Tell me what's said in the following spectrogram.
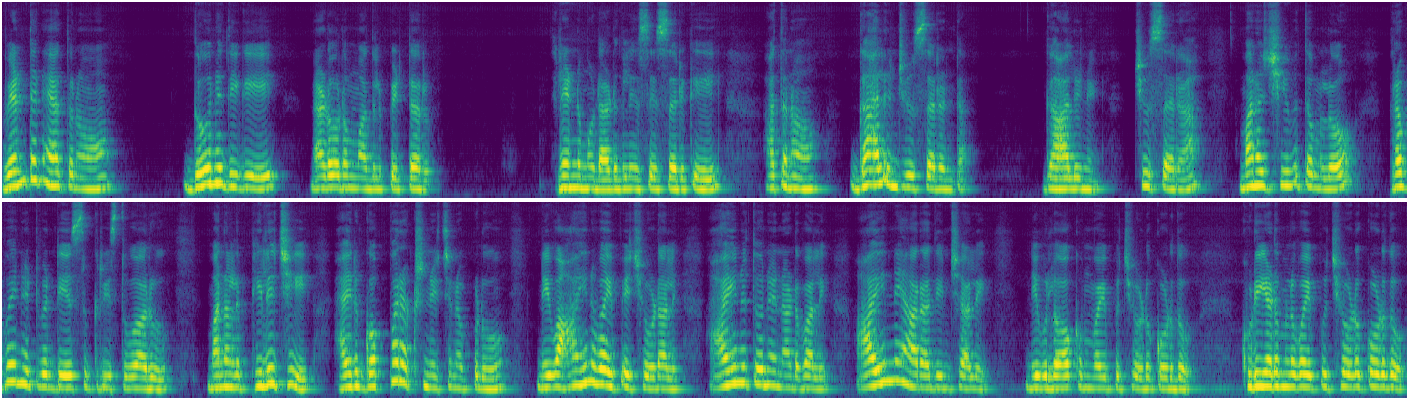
వెంటనే అతను ధోని దిగి నడవడం మొదలుపెట్టారు. రెండు మూడు అడుగులు వేసేసరికి అతను గాలిని చూశారంట. గాలిని చూసారా మన జీవితంలో ప్రభు అయినటువంటి యేసుక్రీస్తు వారు మనల్ని పిలిచి ఆయన గొప్ప రక్షణ ఇచ్చినప్పుడు నీవు ఆయన వైపే చూడాలి. ఆయనతోనే నడవాలి. ఆయన్నే ఆరాధించాలి. నీవు లోకం వైపు చూడకూడదు. కుడి ఎడమల వైపు చూడకూడదు.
